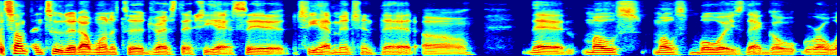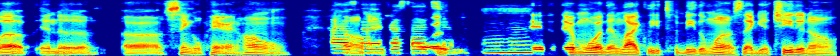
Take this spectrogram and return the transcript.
it's something too that I wanted to address that she had said. She had mentioned that um that most most boys that go grow up in a uh single parent home, I was um, going to address that or too. hmm they- they're more than likely to be the ones that get cheated on.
